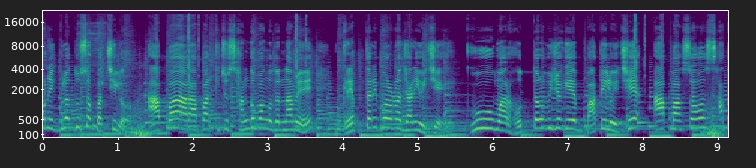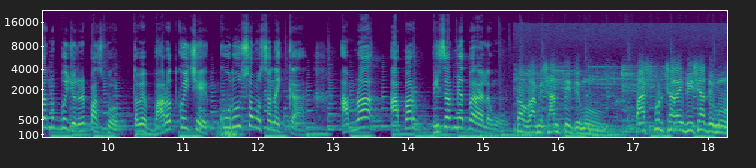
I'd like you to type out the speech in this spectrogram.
অনেকগুলো দুঃসংবাদ ছিল। আপা আর আপার কিছু সাঙ্গপাঙ্গদের নামে গ্রেপ্তারি পরোয়ানা জারি হয়েছে। গুম আর হত্যার অভিযোগে বাতিল হয়েছে আপা সহ সাতানব্বই জনের পাসপোর্ট। তবে ভারত কইছে কোনো সমস্যা নাইকা আমরা আপার ভিসার মেয়াদ বাড়াইলাম। তখন আমি শান্তি দিমু। পাসপোর্ট ছাড়াই ভিসা দিমু।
